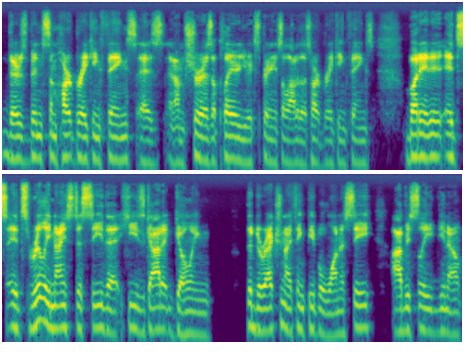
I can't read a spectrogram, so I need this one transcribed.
there's been some heartbreaking things as, and I'm sure as a player you experience a lot of those heartbreaking things. But it, it's it's really nice to see that he's got it going the direction I think people want to see. Obviously, you know,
